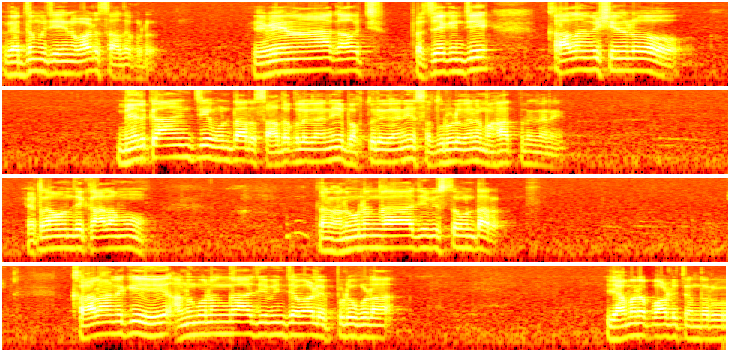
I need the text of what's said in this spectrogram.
వ్యర్థము చేయనివాడు సాధకుడు. ఏవైనా కావచ్చు. ప్రత్యేకించి కాలం విషయంలో మేలుకాంచి ఉంటారు సాధకులు కానీ భక్తులు కానీ సద్గురులు కానీ మహాత్ములు కానీ ఎట్లా ఉంది కాలము? దానికి అనుగుణంగా జీవిస్తూ ఉంటారు. కాలానికి అనుగుణంగా జీవించే వాళ్ళు ఎప్పుడూ కూడా యామరపాటు చెందరు.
